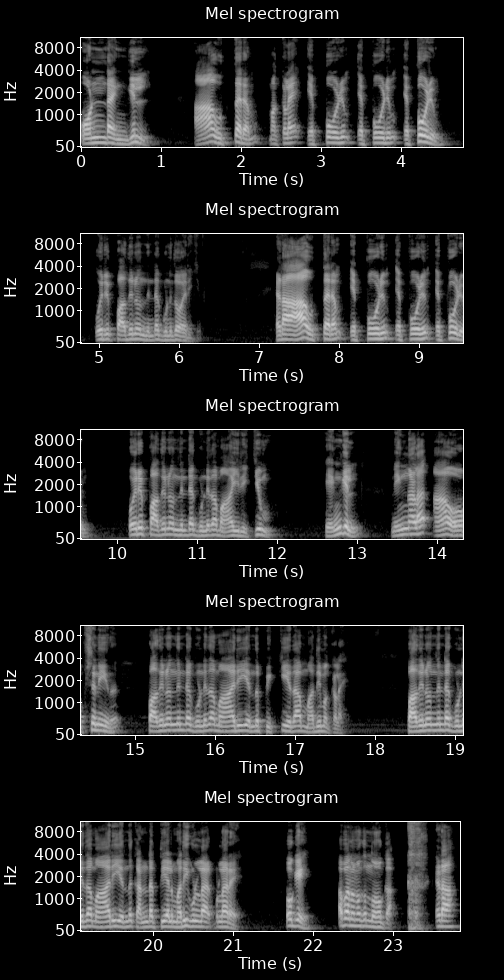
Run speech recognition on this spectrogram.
ഉണ്ടെങ്കിൽ ആ ഉത്തരം മക്കളെ എപ്പോഴും എപ്പോഴും എപ്പോഴും ഒരു പതിനൊന്നിന്റെ ഗുണിതമായിരിക്കും. എടാ ആ ഉത്തരം എപ്പോഴും എപ്പോഴും എപ്പോഴും ഒരു പതിനൊന്നിന്റെ ഗുണിതമായിരിക്കും. എങ്കിൽ നിങ്ങൾ ആ ഓപ്ഷനിൽ നിന്ന് പതിനൊന്നിന്റെ ഗുണിതമാരി എന്ന് പിക്ക് ചെയ്താൽ മതി മക്കളെ. പതിനൊന്നിന്റെ ഗുണിതമാരി എന്ന് കണ്ടെത്തിയാൽ മതി പിള്ളേ പിള്ളേരെ. ഓക്കെ അപ്പോൾ നമുക്ക് നോക്കാം. എടാ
